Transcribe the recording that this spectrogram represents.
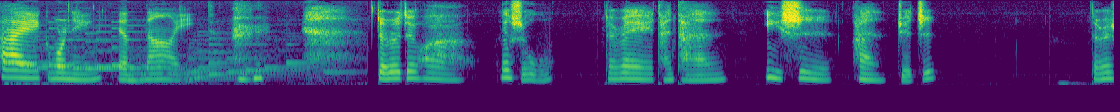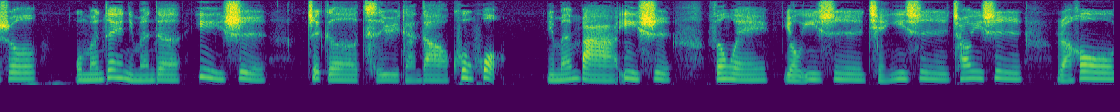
Hi, good morning and night。德瑞对话六十五，德瑞谈谈意识和觉知。德瑞说：“我们对你们的意识这个词语感到困惑。你们把意识分为有意识、潜意识、超意识。”然后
